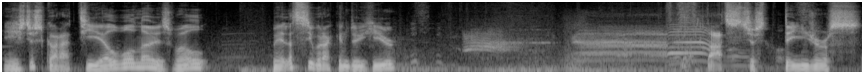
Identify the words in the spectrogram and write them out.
He's just got a TL wall now as well. Wait, let's see what I can do here. That's just dangerous.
